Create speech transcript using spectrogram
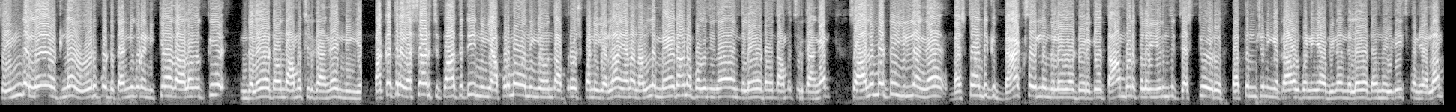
சோ இந்த லேஅவுட்ல ஒரு பொட்டு தண்ணி கூட நிக்காத அளவுக்கு இந்த லேஅவுட்டை வந்து அமைச்சிருக்காங்க. நீங்க பக்கத்துல விசாரிச்சு பார்த்துட்டு நீங்க அப்புறமா வந்து இங்க வந்து அப்ரோச் பண்ணிக்கலாம். ஏன்னா நல்ல மேடான பகுதி தான் இந்த லேஅவுட்டை வந்து அமைச்சிருக்காங்க. ஸோ அது மட்டும் இல்லைங்க. பஸ் ஸ்டாண்டுக்கு பேக் சைட்ல இந்த லேஅவுட் இருக்கு. தாம்பரத்துல இருந்து ஜஸ்ட் ஒரு பத்து நிமிஷம் நீங்க டிராவல் பண்ணீங்க அப்படின்னா இந்த லேஅவுட்டை வந்து ரீச் பண்ணிடலாம்.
